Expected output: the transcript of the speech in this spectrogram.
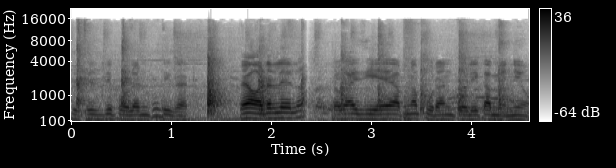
दिस इज़ दी पोलन पोली घर। भाई ऑर्डर ले लो। तो भाई ये है अपना पुरान पोली का मेन्यू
